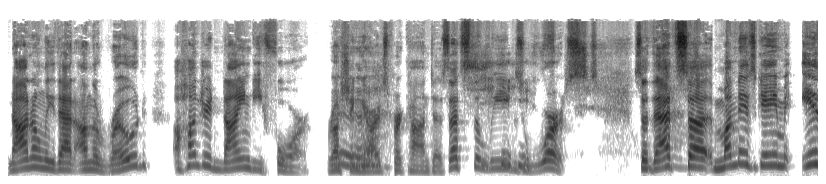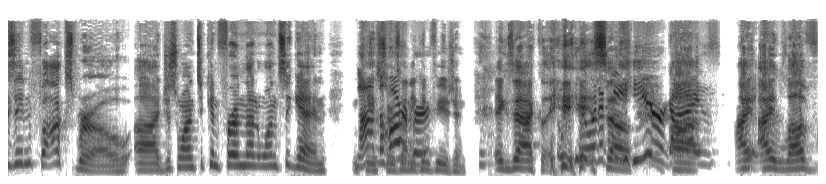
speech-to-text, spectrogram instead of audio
Not only that, on the road, 194 rushing Ugh. yards per contest. That's the Jeez. league's worst. So that's uh Monday's game is in Foxborough. Uh just wanted to confirm that once again in Not case the there's harbor. any confusion. Exactly. so, here, uh, guys. Uh, I, I love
